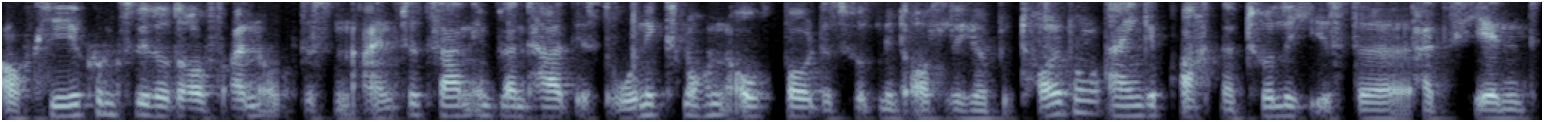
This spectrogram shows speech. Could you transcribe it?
Auch hier kommt es wieder darauf an, ob das ein Einzelzahnimplantat ist ohne Knochenaufbau. Das wird mit ordentlicher Betäubung eingebracht. Natürlich ist der Patient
